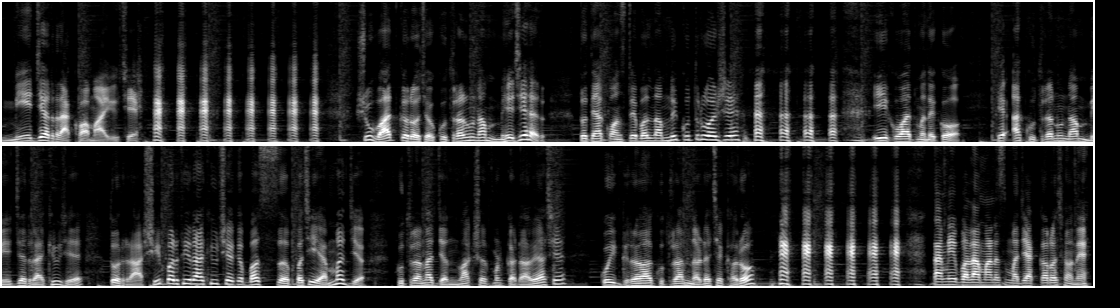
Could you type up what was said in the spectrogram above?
મેજર રાખવામાં આવ્યું છે. શું વાત કરો છો? કૂતરાનું નામ મેજર? તો ત્યાં કોન્સ્ટેબલ નામનું કૂતરું હશે? એક વાત મને કહો, કે આ કૂતરાનું નામ મેજર રાખ્યું છે, તો રાશિ પરથી રાખ્યું છે કે બસ, પછી એમ જ? કૂતરાના જન્માક્ષર પણ કઢાવ્યા છે? કોઈ ગ્રહ આ કૂતરા નડે છે ખરો? તમે ભલા માણસ મજાક કરો છો ને?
